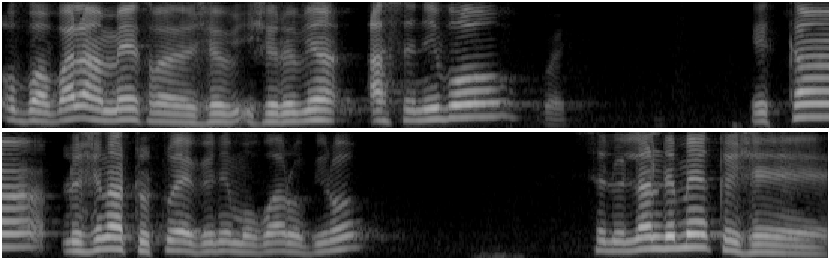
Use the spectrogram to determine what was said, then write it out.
voilà, maître, je, reviens à ce niveau. Et quand le général Toto est venu me voir au bureau, c'est le lendemain que j'ai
